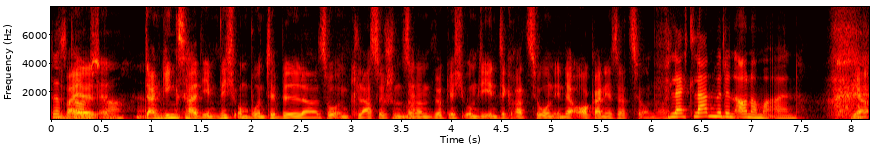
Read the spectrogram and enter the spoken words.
Das Weil ich auch, ja. dann ging es halt eben nicht um bunte Bilder, so im Klassischen, ja. sondern wirklich um die Integration in der Organisation. Ne? Vielleicht laden wir den auch nochmal ein. Ja.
